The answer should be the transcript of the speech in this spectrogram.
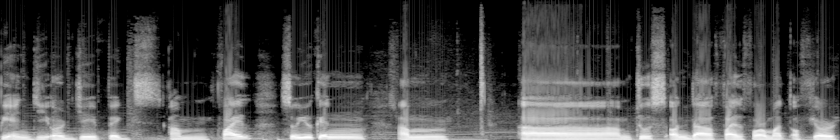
png or jpegs um, file. So you can um, um, choose on the file format of your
